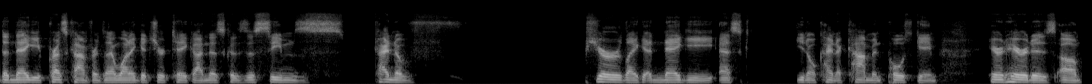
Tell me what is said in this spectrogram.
the Nagy press conference. And I want to get your take on this because this seems kind of pure like a Nagy esque, you know, kind of common post game. Here, here it is. Um,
